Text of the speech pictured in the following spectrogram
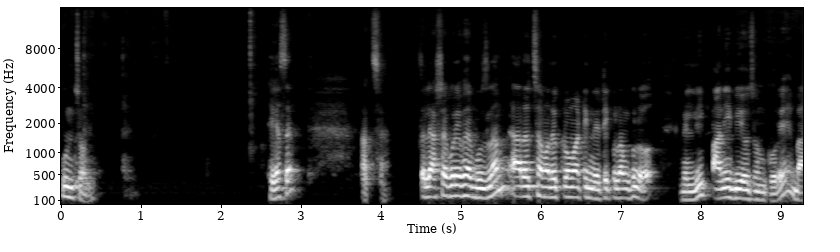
কুঞ্চন। ঠিক আছে? আচ্ছা তাহলে আশা করি ভাই বুঝলাম। আর হচ্ছে আমাদের ক্রোমাটিন রেটিকুলামগুলো মেনলি পানি বিয়োজন করে বা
